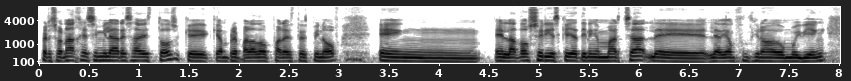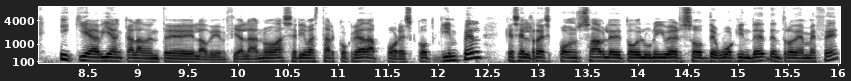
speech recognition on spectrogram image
personajes similares a estos que, han preparado para este spin-off en, las dos series que ya tienen en marcha le, habían funcionado muy bien y que habían calado entre la audiencia. La nueva serie va a estar co-creada por Scott Gimple, que es el responsable de todo el universo de Walking Dead dentro de AMC,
